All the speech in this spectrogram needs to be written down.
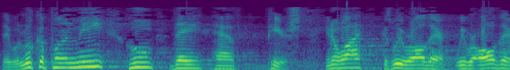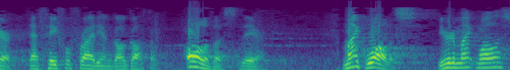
They will look upon me whom they have pierced. You know why? Because we were all there. We were all there that fateful Friday on Golgotha. All of us there. Mike Wallace. You heard of Mike Wallace?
